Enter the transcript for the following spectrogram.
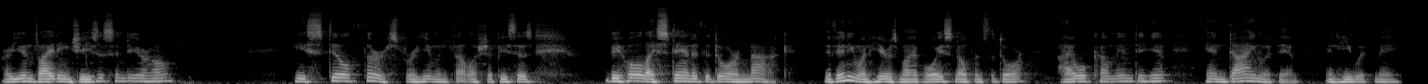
Are you inviting Jesus into your home? He still thirsts for human fellowship. He says, Behold, I stand at the door and knock. If anyone hears my voice and opens the door, I will come into him and dine with him, and he with me.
